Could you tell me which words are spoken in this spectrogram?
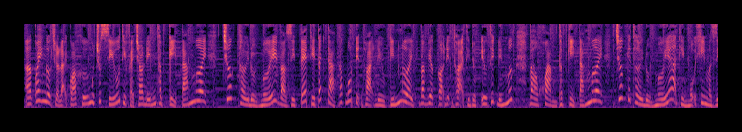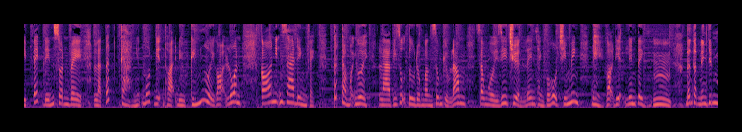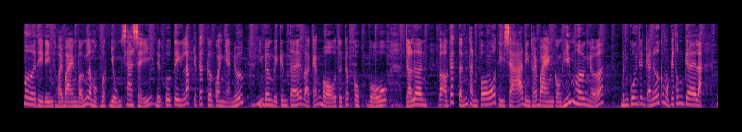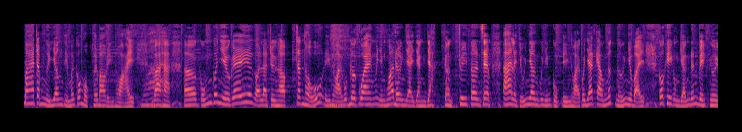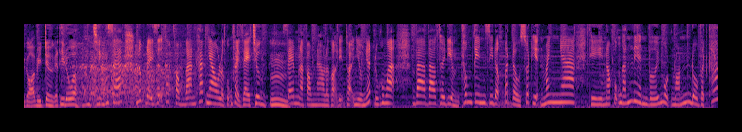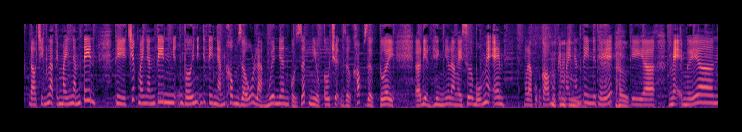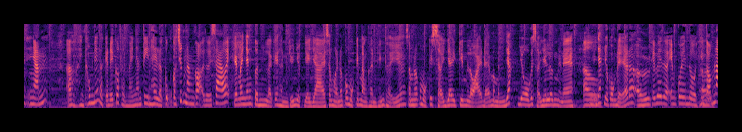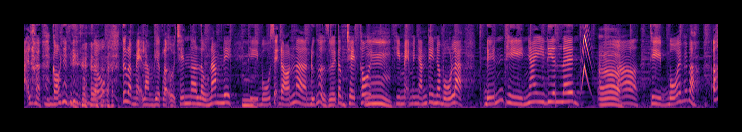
À, quay ngược trở lại quá khứ một chút xíu thì phải cho đến thập kỷ 80 Trước thời đổi mới vào dịp Tết thì tất cả các bốt điện thoại đều kín người Và việc gọi điện thoại thì được yêu thích đến mức vào khoảng thập kỷ 80 Trước cái thời đổi mới á, thì mỗi khi mà dịp Tết đến xuân về là tất cả những bốt điện thoại đều kín người gọi luôn Có những gia đình phải tất cả mọi người là ví dụ từ đồng bằng sông Cửu Long Xong rồi di chuyển lên thành phố Hồ Chí Minh để gọi điện liên tỉnh. Ừ, đến thập niên 90 thì điện thoại bàn vẫn là một vật dụng xa xỉ được ưu tiên lắp cho các cơ quan nhà nước, những đơn vị kinh tế và cán bộ từ cấp cục vụ trở lên. Và ở các tỉnh thành phố thị xã điện thoại bàn còn hiếm hơn nữa. Bình quân trên cả nước có một cái thống kê là 300 người dân thì mới có một thuê bao điện thoại. Wow. và ờ, cũng có nhiều cái gọi là trường hợp tranh thủ điện thoại của cơ quan với những hóa đơn dài dằng dặc cần truy tên xem ai là chủ nhân của những cuộc điện thoại có giá cao ngất ngưỡng như vậy. Có khi còn dẫn đến việc người gọi bị trừ cả thi đua. Chính xác. Lúc đấy giữa các phòng ban khác nhau là cũng phải dè chừng Ừ. xem là phòng nào là gọi điện thoại nhiều nhất đúng không ạ? Và vào thời điểm thông tin di động bắt đầu xuất hiện manh nha thì nó cũng gắn liền với một món đồ vật khác đó chính là cái máy nhắn tin. Thì chiếc máy nhắn tin những với những cái tin nhắn không dấu là nguyên nhân của rất nhiều câu chuyện giờ khóc giờ cười Ờ, điển hình như là ngày xưa bố mẹ em là cũng có một cái máy nhắn tin như thế Ừ. thì ờ, mẹ mới ờ, nhắn Ờ, hình không biết là cái đấy có phải máy nhắn tin hay là cũng có chức năng gọi rồi sao ấy cái máy nhắn tin là cái hình chữ nhật dài dài xong rồi nó có một cái màn hình hiển thị á xong nó có một cái sợi dây kim loại để mà mình dắt vô cái sợi dây lưng này nè Ừ. dắt vô con đĩa đó ừ Thế bây giờ em quên rồi Nhưng Ờ. tóm lại là có nhắn tin không dấu Tức là mẹ làm việc là ở trên à, lầu năm đi Thì bố sẽ đón là đứng ở dưới tầng trệt thôi Ừ. Thì mẹ mới nhắn tin cho bố là Đến thì nhay điên lên à. à, Thì bố em mới bảo Ơ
